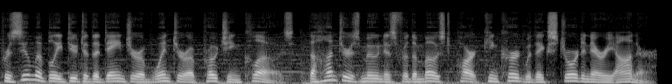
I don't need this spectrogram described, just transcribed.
Presumably due to the danger of winter approaching close, the hunter's moon is for the most part concurred with extraordinary honor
